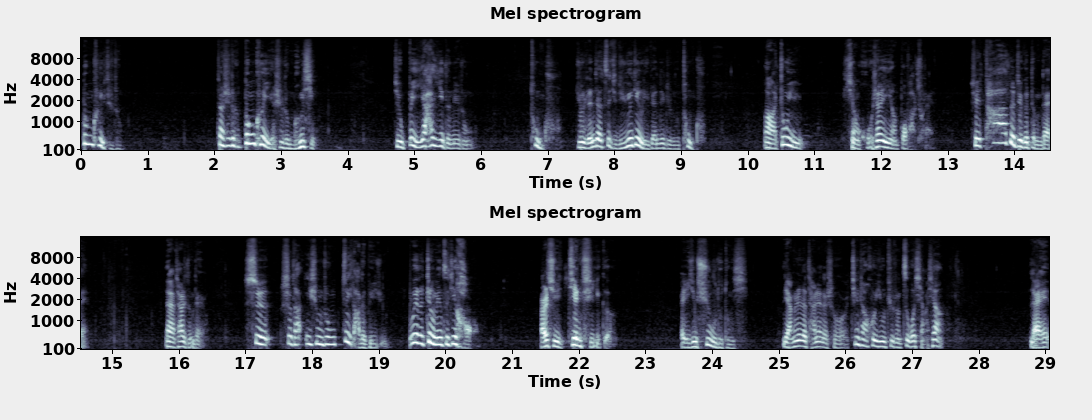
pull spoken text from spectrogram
崩溃之中，但是这个崩溃也是一种猛醒，就被压抑的那种痛苦，就人在自己的约定里边的这种痛苦，啊，终于像火山一样爆发出来，所以他的这个等待，哎，他是等待。是是他一生中最大的悲剧，为了证明自己好，而去坚持一个，哎，已经虚无的东西。两个人在谈恋爱的时候，经常会用这种自我想象，来，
